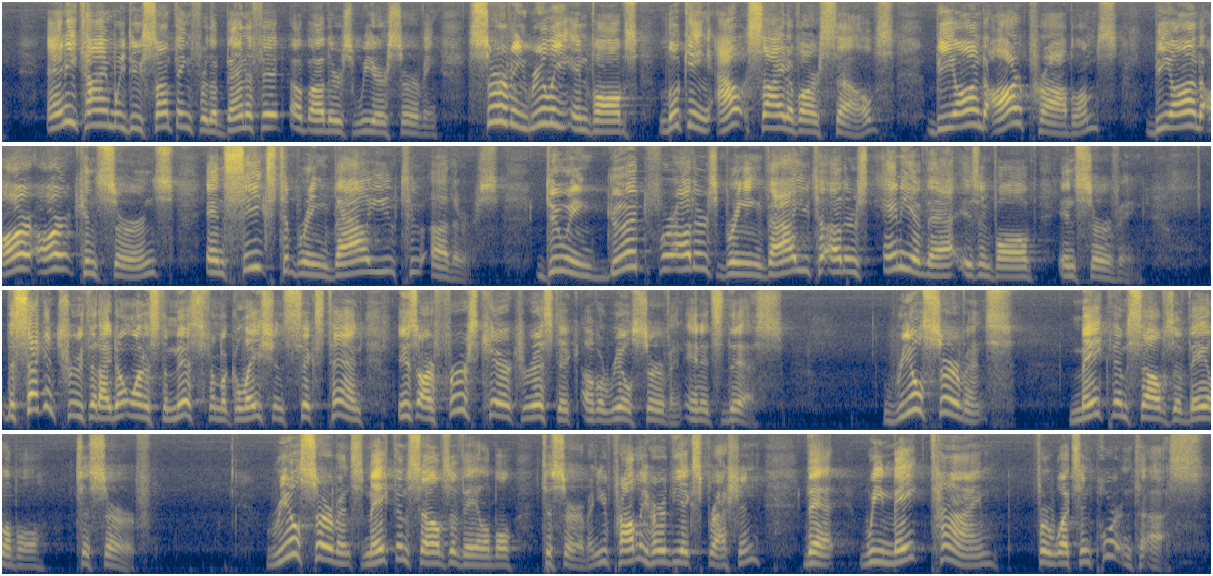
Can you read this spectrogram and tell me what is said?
Anytime we do something for the benefit of others, we are serving. Serving really involves looking outside of ourselves beyond our problems, beyond our, our concerns, and seeks to bring value to others. Doing good for others, bringing value to others, any of that is involved in serving. The second truth that I don't want us to miss from a Galatians 6:10 is our first characteristic of a real servant, and it's this. Real servants make themselves available to serve. Real servants make themselves available to serve. And you've probably heard the expression that we make time for what's important to us.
